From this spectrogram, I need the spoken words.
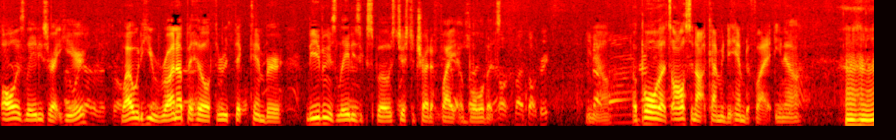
all his ladies right here. Why would he run up a hill through thick timber, leaving his ladies exposed just to try to fight a bull that's you know a bull that's also not coming to him to fight? You know. Mm-hmm.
